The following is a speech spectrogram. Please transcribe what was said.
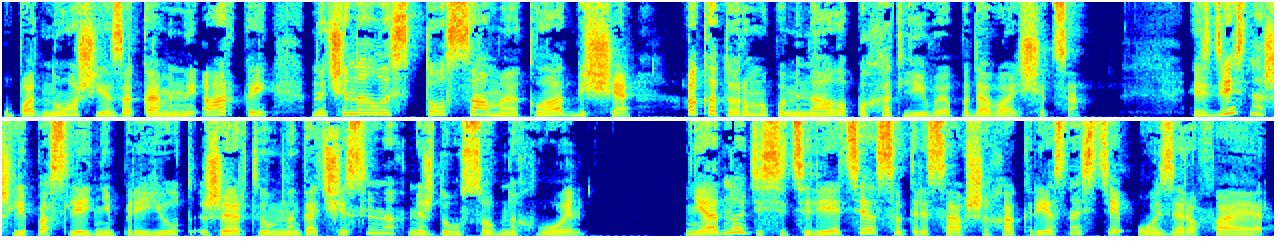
У подножья за каменной аркой начиналось то самое кладбище, о котором упоминала похотливая подавальщица. Здесь нашли последний приют жертвы многочисленных междоусобных войн, не одно десятилетие сотрясавших окрестности озера Фаэр.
